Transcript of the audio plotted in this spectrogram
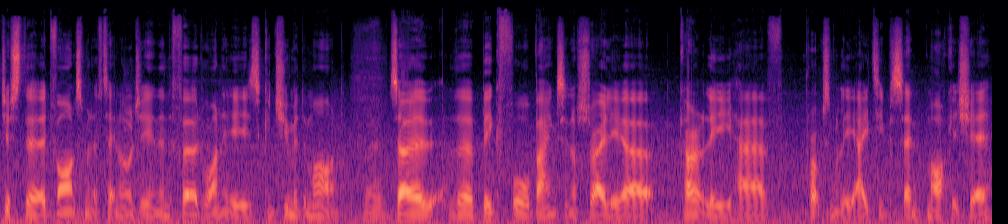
just the advancement of technology. And then the third one is consumer demand. Right. So the big four banks in Australia currently have approximately 80% market share.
